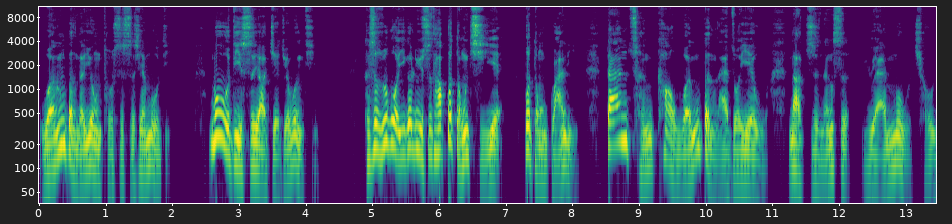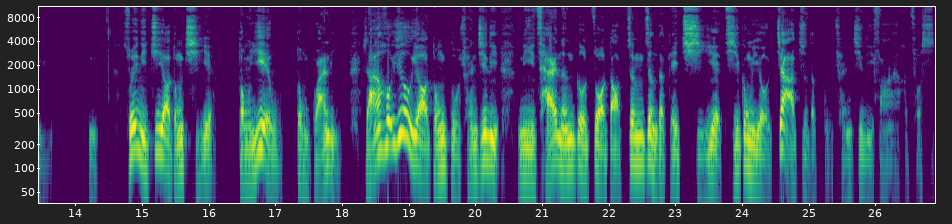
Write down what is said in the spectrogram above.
文本的用途是实现目的，目的是要解决问题。可是如果一个律师他不懂企业，不懂管理，单纯靠文本来做业务，那只能是缘木求鱼。嗯，所以你既要懂企业，懂业务。懂管理，然后又要懂股权激励，你才能够做到真正的给企业提供有价值的股权激励方案和措施。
